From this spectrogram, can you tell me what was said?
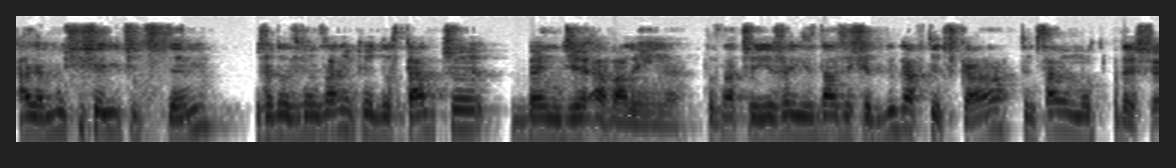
ale musi się liczyć z tym, że rozwiązanie, które dostarczy, będzie awaryjne. To znaczy, jeżeli zdarzy się druga wtyczka w tym samym WordPressie,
